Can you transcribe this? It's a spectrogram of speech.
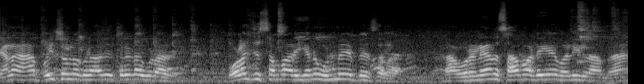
ஏன்னா பொய் சொல்லக்கூடாது திருடக்கூடாது. உழைச்சி சம்பாதிக்கணும் உண்மையை பேசணும். நான் ஒரு நேரம் சாப்பாட்டுக்கே வழி இல்லாமல்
